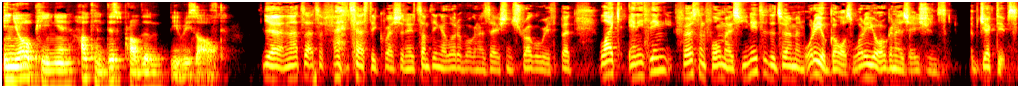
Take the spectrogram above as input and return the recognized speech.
In your opinion, how can this problem be resolved? Yeah, and that's that's a fantastic question. It's something a lot of organizations struggle with. But like anything, first and foremost, you need to determine what are your goals, what are your organization's objectives?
